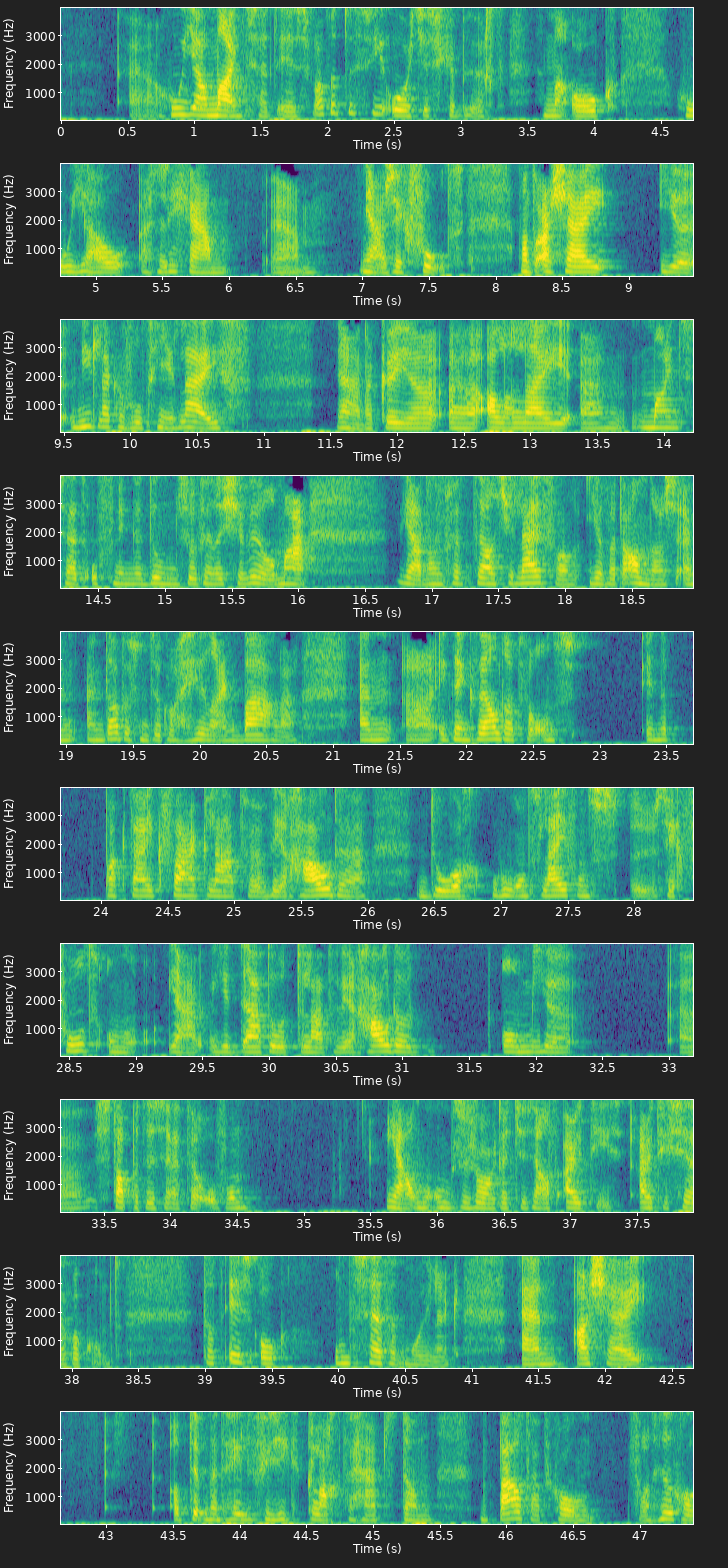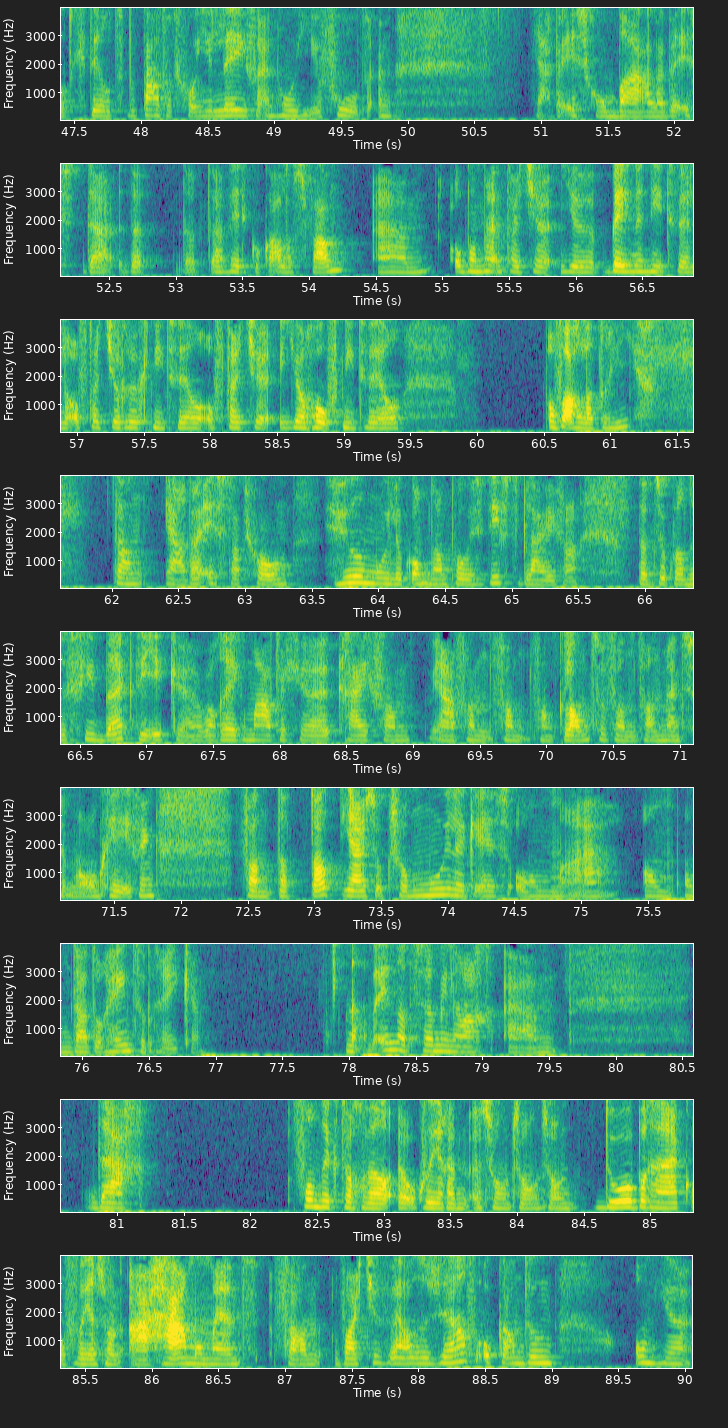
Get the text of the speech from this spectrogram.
Uh, hoe jouw mindset is. Wat er tussen je oortjes gebeurt. Maar ook hoe jouw lichaam um, ja, zich voelt. Want als jij je niet lekker voelt in je lijf, ja, dan kun je uh, allerlei um, mindset oefeningen doen, zoveel als je wil. Maar ja, dan vertelt je lijf wel, je wat anders. En, en dat is natuurlijk wel heel erg balen. En uh, ik denk wel dat we ons in de praktijk vaak laten weerhouden door hoe ons lijf ons, uh, zich voelt. Om ja, je daardoor te laten weerhouden om je stappen te zetten of om, ja, om, om te zorgen dat je zelf uit die, uit die cirkel komt dat is ook ontzettend moeilijk. En als jij op dit moment hele fysieke klachten hebt, dan bepaalt dat gewoon voor een heel groot gedeelte bepaalt dat gewoon je leven en hoe je je voelt. En ja, dat is gewoon balen. Is, daar, dat, dat, daar weet ik ook alles van. Um, op het moment dat je je benen niet willen, of dat je rug niet wil, of dat je je hoofd niet wil, of alle drie, dan, ja, dan is dat gewoon heel moeilijk om dan positief te blijven. Dat is ook wel de feedback die ik uh, wel regelmatig uh, krijg van, ja, van, van, van klanten, van, van mensen in mijn omgeving. Van dat dat juist ook zo moeilijk is om, uh, om, om daar doorheen te breken. Nou, in dat seminar, um, daar vond ik toch wel ook weer zo'n zo, zo doorbraak of weer zo'n aha-moment van wat je wel zelf ook kan doen om je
